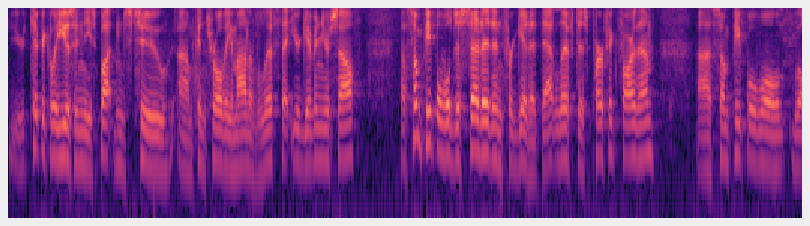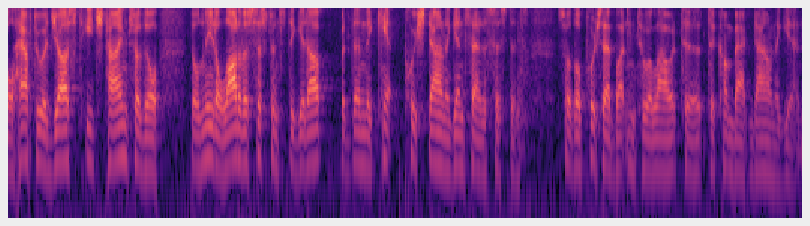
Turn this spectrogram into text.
you're typically using these buttons to um, control the amount of lift that you're giving yourself. Now, some people will just set it and forget it. That lift is perfect for them. Uh, some people will will have to adjust each time, so they'll they'll need a lot of assistance to get up, but then they can't push down against that assistance. So they'll push that button to allow it to, to come back down again.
